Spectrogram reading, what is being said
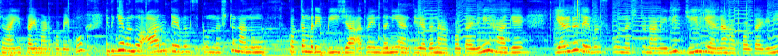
ಚೆನ್ನಾಗಿ ಫ್ರೈ ಮಾಡ್ಕೋಬೇಕು. ಇದಕ್ಕೆ ಒಂದು ಆರು ಟೇಬಲ್ ಸ್ಪೂನ್ನಷ್ಟು ನಾನು ಕೊತ್ತಂಬರಿ ಬೀಜ ಅಥವಾ ಇನ್ನು ಧನಿಯಾ ಅಂತೀವಿ ಅದನ್ನು ಹಾಕ್ಕೊಳ್ತಾ ಇದ್ದೀನಿ. ಹಾಗೆ ಎರಡು ಟೇಬಲ್ ಸ್ಪೂನಷ್ಟು ನಾನು ಇಲ್ಲಿ ಜೀರಿಗೆಯನ್ನು ಹಾಕ್ಕೊಳ್ತಾ ಇದ್ದೀನಿ.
